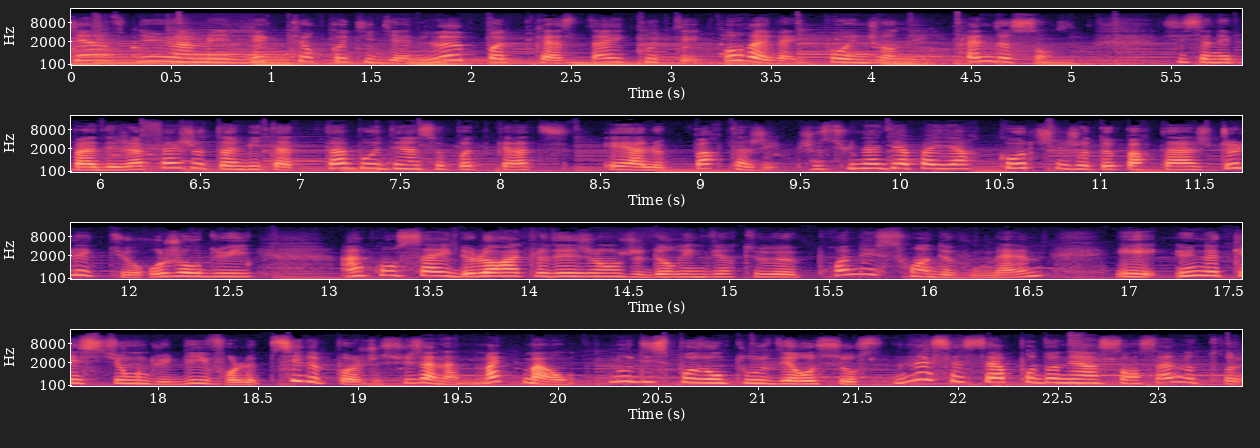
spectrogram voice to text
Bienvenue à mes lectures quotidiennes, le podcast à écouter au réveil pour une journée pleine de sens. Si ce n'est pas déjà fait, je t'invite à t'abonner à ce podcast et à le partager. Je suis Nadia Payard, coach, et je te partage de lecture aujourd'hui un conseil de l'oracle des anges de Dorine Virtueux, prenez soin de vous-même, et une question du livre Le Psy de poche de Susanna McMahon. Nous disposons tous des ressources nécessaires pour donner un sens à notre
